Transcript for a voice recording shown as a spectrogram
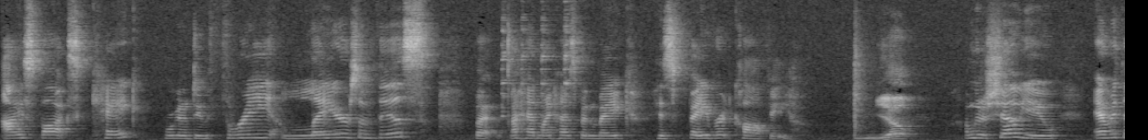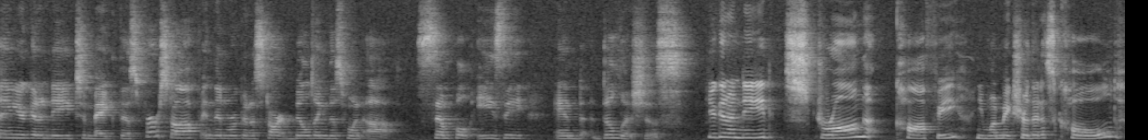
icebox cake. We're going to do three layers of this, but I had my husband make his favorite coffee. Yep. I'm going to show you everything you're going to need to make this first off, and then we're going to start building this one up. Simple, easy, and delicious. You're going to need strong coffee. You want to make sure that it's cold.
